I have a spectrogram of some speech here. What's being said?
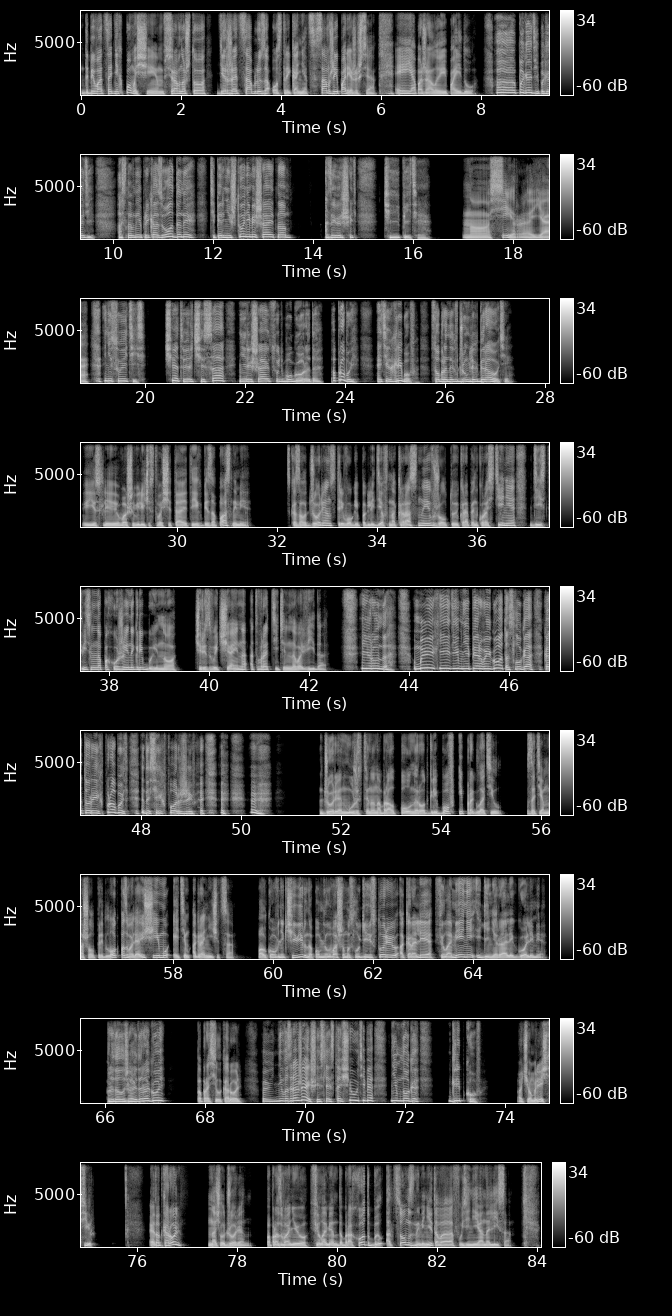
Добиваться от них помощи — все равно, что держать саблю за острый конец. Сам же и порежешься. И я, пожалуй, пойду». «А, погоди, погоди. Основные приказы отданы. Теперь ничто не мешает нам завершить чаепитие». «Но, Сир, я...» «Не суетись. Четверть часа не решают судьбу города. Попробуй этих грибов, собранных в джунглях Бераоти». «Если Ваше Величество считает их безопасными», сказал Джориан с тревогой, поглядев на красные в желтую крапинку растения, действительно похожие на грибы, но чрезвычайно отвратительного вида. «Ерунда! Мы их едим не первый год, а слуга, который их пробует, до сих пор жив!» Джориан мужественно набрал полный рот грибов и проглотил. Затем нашел предлог, позволяющий ему этим ограничиться. «Полковник Чевир напомнил вашему слуге историю о короле Филомене и генерале Големе». «Продолжай, дорогой», — попросил король. «Э, «Не возражаешь, если стащу у тебя немного грибков?» «О чем речь, сир?» «Этот король, — начал Джориан, — по прозванию Филомен Доброход был отцом знаменитого Фузиньяна Лиса.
